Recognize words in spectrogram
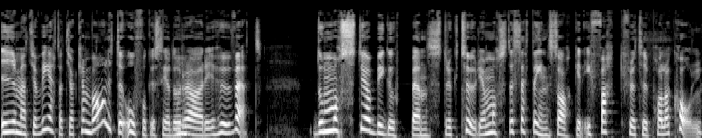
i och med att jag vet att jag kan vara lite ofokuserad och rörig i huvudet. Då måste jag bygga upp en struktur, jag måste sätta in saker i fack för att typ hålla koll.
